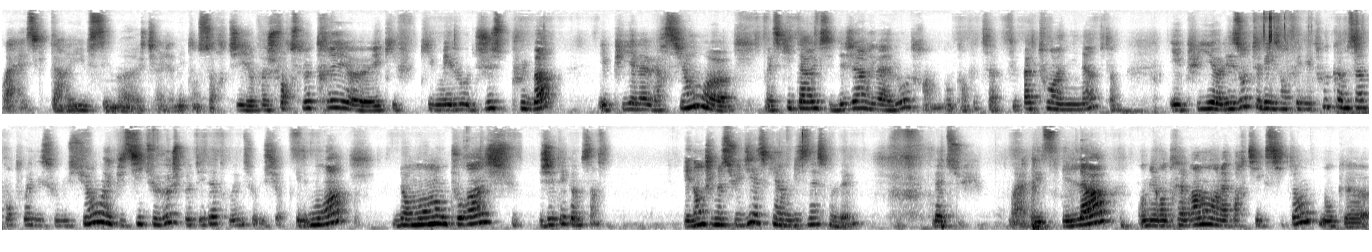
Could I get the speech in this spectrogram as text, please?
ouais, ce qui t'arrive, c'est moche, tu vas jamais t'en sortir. Enfin, je force le trait euh, et qui met l'autre juste plus bas. Et puis il y a la version, bah, ce qui t'arrive, c'est déjà arrivé à l'autre. Hein. donc en fait, ça fait pas tout un inapte. Et puis les autres, eh ils ont fait des trucs comme ça pour trouver des solutions. Et puis si tu veux, je peux t'aider à trouver une solution. Et moi, dans mon entourage, j'étais comme ça. Et donc je me suis dit, est-ce qu'il y a un business model là-dessus? Et, là, on est rentré vraiment dans la partie excitante. Donc, euh,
